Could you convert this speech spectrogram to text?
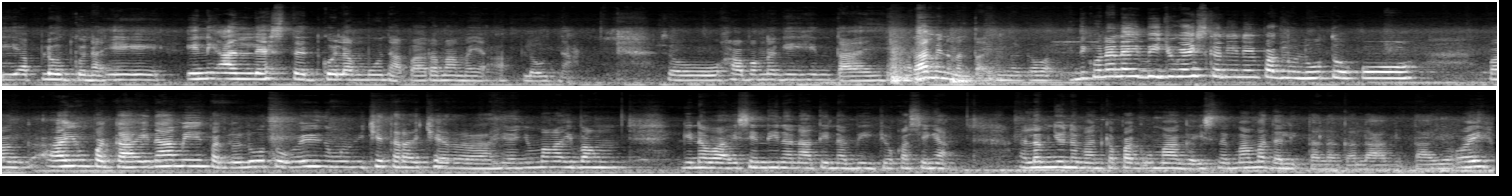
I-upload ko na. I- Ini-unlisted ko lang muna para mamaya upload na. So, habang naghihintay, marami naman tayong nagawa. Hindi ko na na-video guys kanina yung pagluluto ko. Pag, ah, yung pagkain namin, pagluluto, ayun, yung et cetera, et cetera. Yan, yung mga ibang ginawa is hindi na natin na video kasi nga, alam nyo naman kapag umaga is nagmamadali talaga lagi tayo. Oy,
